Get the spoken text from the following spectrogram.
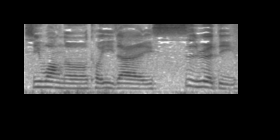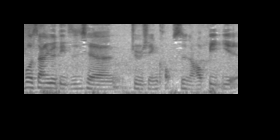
希望呢可以在四月底或三月底之前举行口试，然后毕业。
